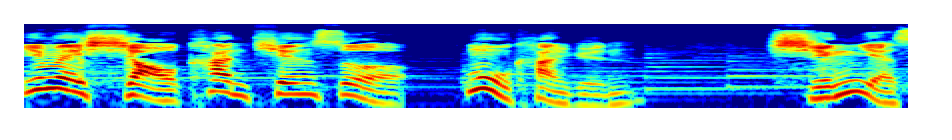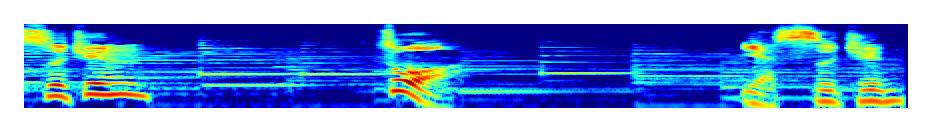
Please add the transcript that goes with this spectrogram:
因为小看天色，暮看云，行也思君，坐也思君。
